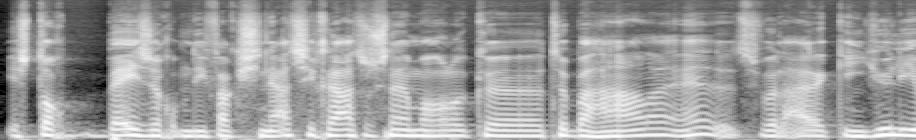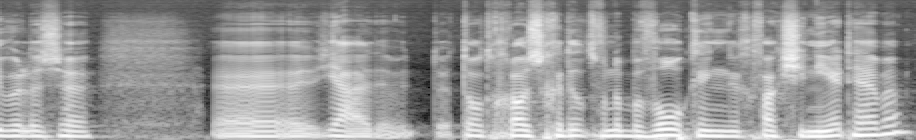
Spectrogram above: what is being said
is toch bezig om die vaccinatiegraad zo snel mogelijk uh, te behalen. Hè. Ze willen eigenlijk in juli willen ze uh, ja, tot het grootste gedeelte van de bevolking gevaccineerd hebben.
